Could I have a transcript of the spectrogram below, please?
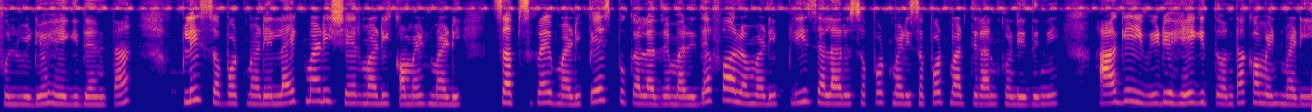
ಫುಲ್ ವಿಡಿಯೋ ಹೇಗಿದೆ ಅಂತ. ಪ್ಲೀಸ್ ಸಪೋರ್ಟ್ ಮಾಡಿ ಲೈಕ್ ಮಾಡಿ ಶೇರ್ ಮಾಡಿ ಕಾಮೆಂಟ್ ಮಾಡಿ ಸಬ್ಸ್ಕ್ರೈಬ್ ಮಾಡಿ. ಫೇಸ್ಬುಕ್ಕಲ್ಲಾದರೆ ಮರಿದೆ ಫಾಲೋ ಮಾಡಿ. ಪ್ಲೀಸ್ ಎಲ್ಲರೂ ಸಪೋರ್ಟ್ ಮಾಡಿ ಸಪೋರ್ಟ್ ಮಾಡ್ತೀರಾ ಅಂದ್ಕೊಂಡಿದ್ದೀನಿ ಹಾಗೆ ಈ ವಿಡಿಯೋ ಹೇಗಿತ್ತು ಅಂತ ಕಾಮೆಂಟ್ ಮಾಡಿ.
